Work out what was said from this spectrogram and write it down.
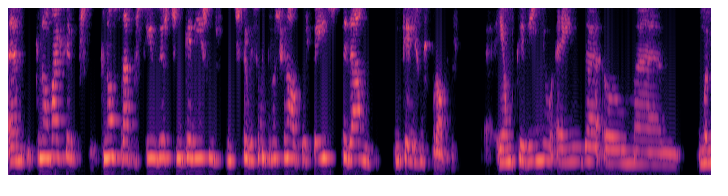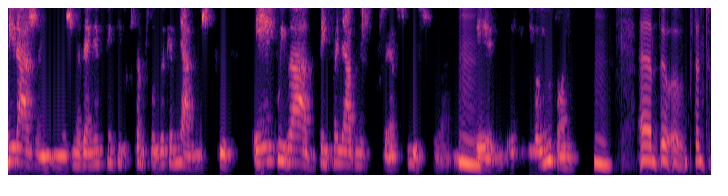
um, que não vai ser, que não será preciso estes mecanismos de distribuição internacional, porque os países terão mecanismos próprios. É um bocadinho ainda uma, uma miragem, mas, mas é nesse sentido que estamos todos a caminhar, mas que a equidade tem falhado neste processo, isso hum. é, é visível e notório. Hum. Uh, portanto,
